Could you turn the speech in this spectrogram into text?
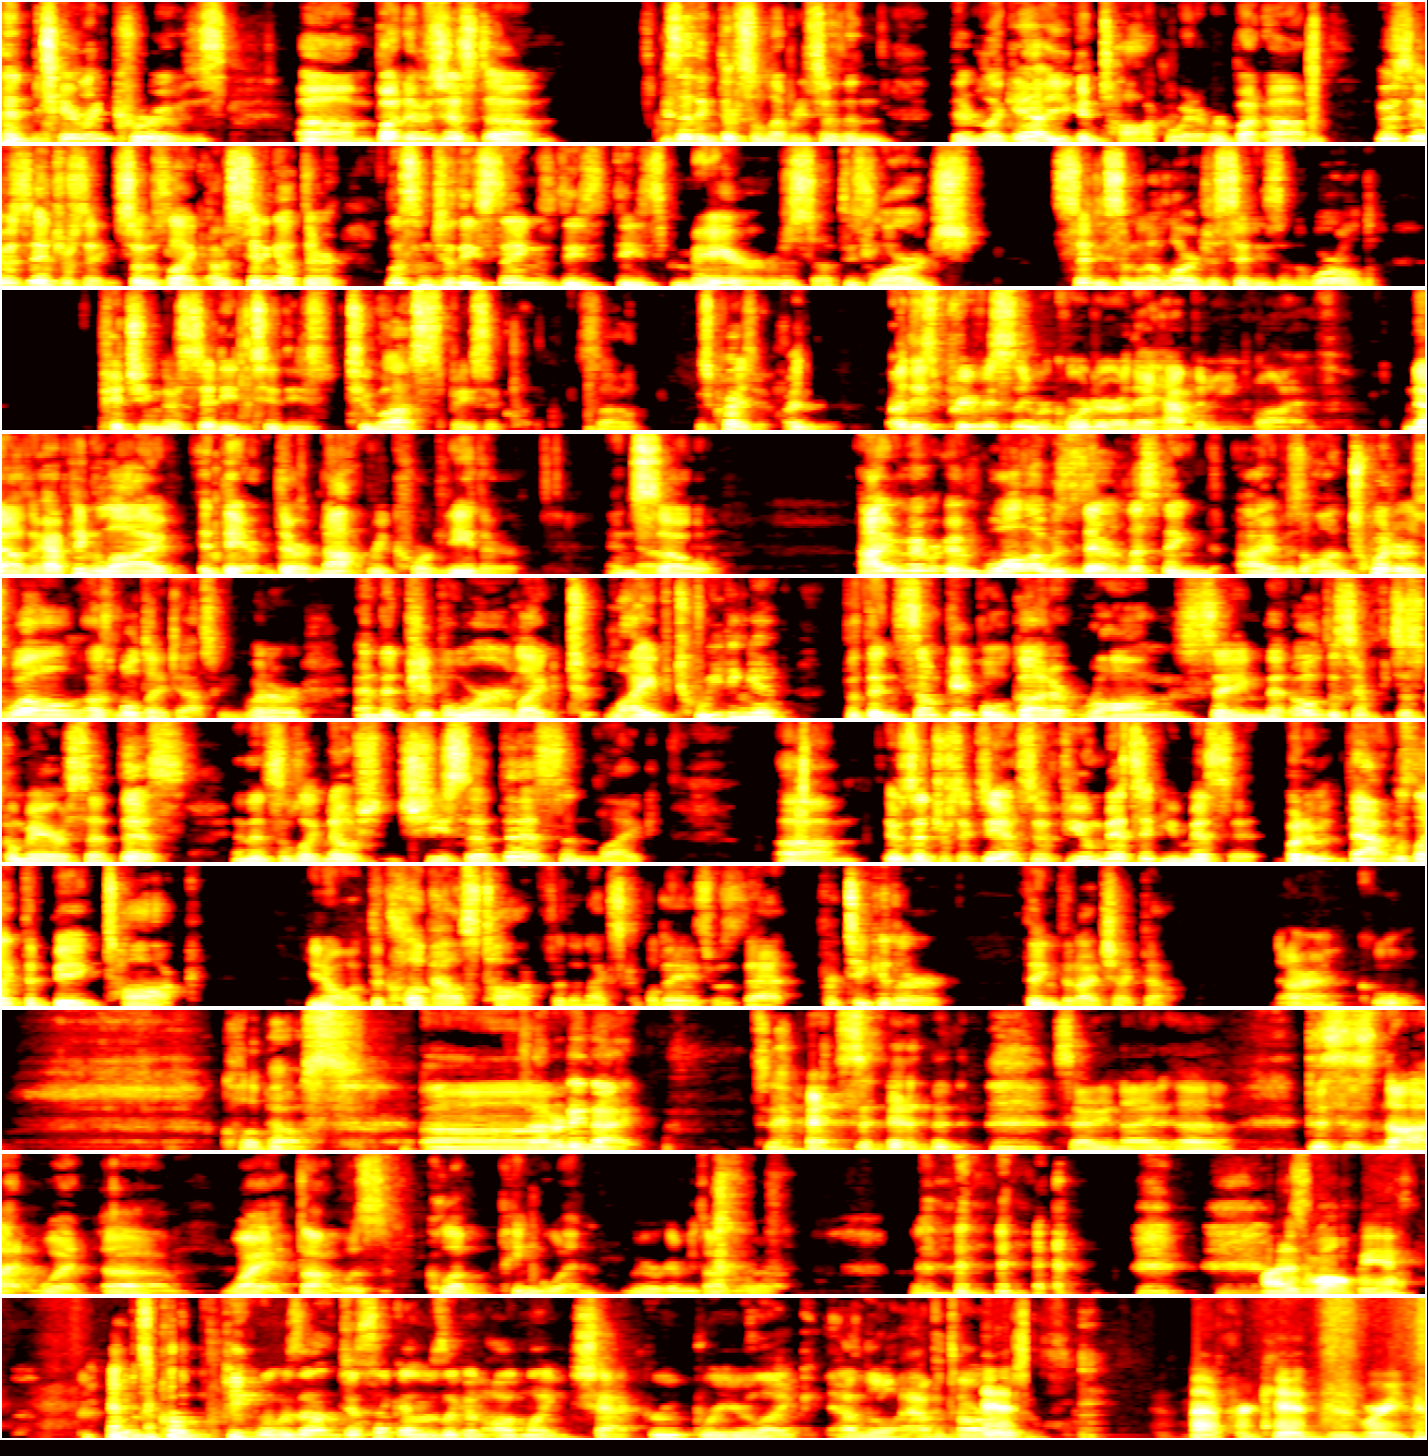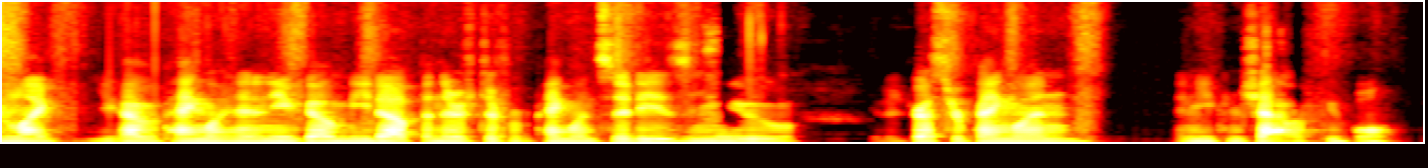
and Terry Crews. Um, but it was just because I think they're celebrities. So then they were like, "Yeah, you can talk or whatever." But um, it was it was interesting. So it was like I was sitting out there listening to these things, these these mayors of these large cities, some of the largest cities in the world, pitching their city to these to us basically. So it's was crazy. are these previously recorded or are they happening live? No, they're happening live. They're they're not recorded either. And Oh, so. I remember and while I was there listening, I was on Twitter as well. I was multitasking, whatever. And then people were like t- live tweeting it, but then some people got it wrong, saying that oh, the San Francisco mayor said this, and then someone's like, no, sh- she said this, and like, um, it was interesting. So, yeah, so if you miss it, you miss it. But it, that was like the big talk, you know, the clubhouse talk for the next couple days was that particular thing that I checked out All right, cool. Clubhouse. Um, Saturday night. Saturday night. Uh, this is not what uh, Wyatt thought was Club Penguin. We were going to be talking about. Might as well be. what was Club Penguin? Was that just like a, it was like an online chat group where you're like had little avatars? Kids. It's meant for kids, is where you can like you have a penguin and you go meet up, and there's different penguin cities, and you get to dress your penguin, and you can chat with people.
